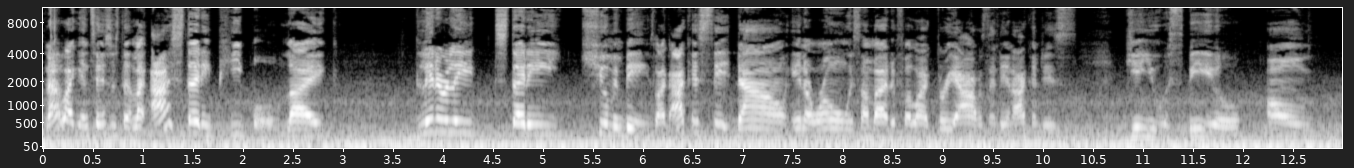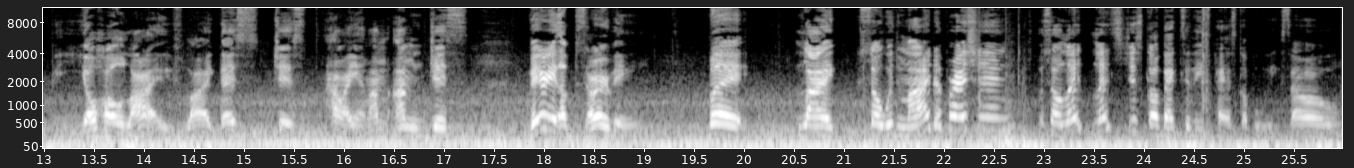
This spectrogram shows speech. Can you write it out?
not like intensive stuff. Like I study people. Like literally study human beings. Like I can sit down in a room with somebody for like three hours and then I can just give you a spill on your whole life. Like that's just how I am. I'm I'm just very observing. But like so with my depression, so let let's just go back to these past couple weeks. So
